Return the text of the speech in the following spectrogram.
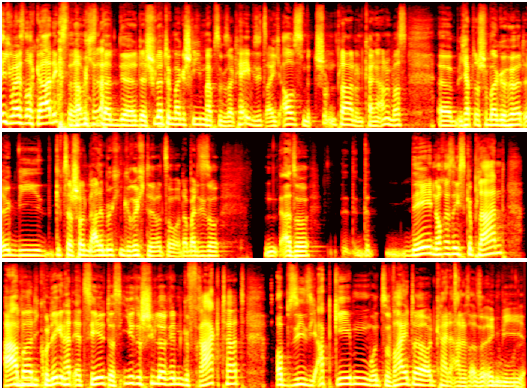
ich weiß noch gar nichts. Dann habe ich dann der, der Schulleitung mal geschrieben, habe so gesagt, hey, wie sieht's eigentlich aus mit Stundenplan und keine Ahnung was. Ähm, ich habe das schon mal gehört, irgendwie gibt's da schon alle möglichen Gerüchte und so. Und dann meinte sie so, also nee, noch ist nichts geplant. Aber mhm. die Kollegin hat erzählt, dass ihre Schülerin gefragt hat, ob sie sie abgeben und so weiter und keine Ahnung. Also irgendwie,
